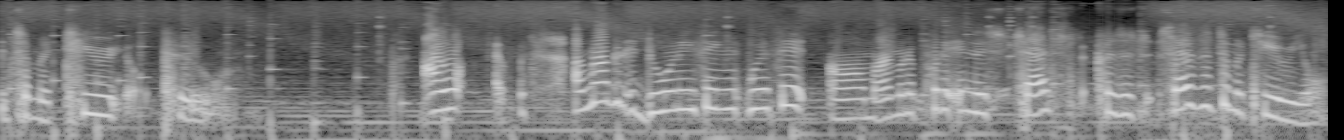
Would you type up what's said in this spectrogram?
It's a material too. I I'm not gonna do anything with it. Um, I'm gonna put it in this chest because it says it's a material.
